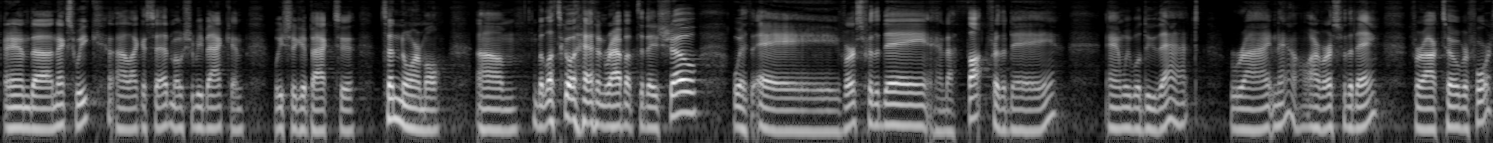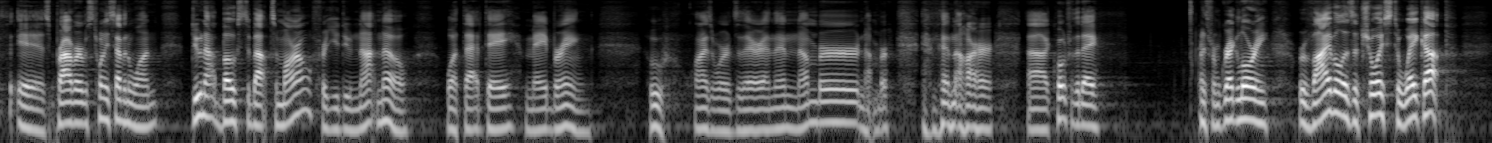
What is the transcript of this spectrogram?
And uh, next week, uh, like I said, Mo should be back, and we should get back to to normal. Um, but let's go ahead and wrap up today's show with a verse for the day and a thought for the day, and we will do that right now. Our verse for the day for October 4th is Proverbs 27 1. Do not boast about tomorrow, for you do not know what that day may bring. Ooh, wise words there. And then number, number, and then our uh, quote for the day is from Greg Laurie Revival is a choice to wake up.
